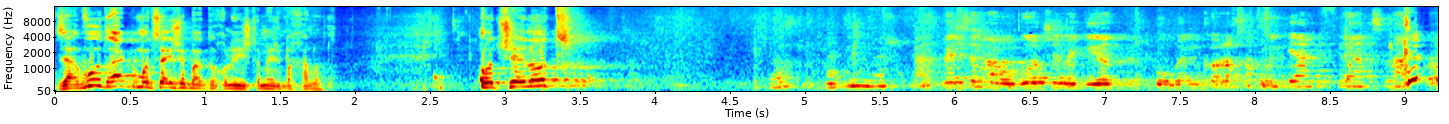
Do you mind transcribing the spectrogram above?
זה אבוד, רק במוצאי שבת תוכלי להשתמש בחלות. עוד שאלות? אז בעצם העוגות שמגיעות בפורים, כל אחת מגיעה בפני עצמה. לא?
